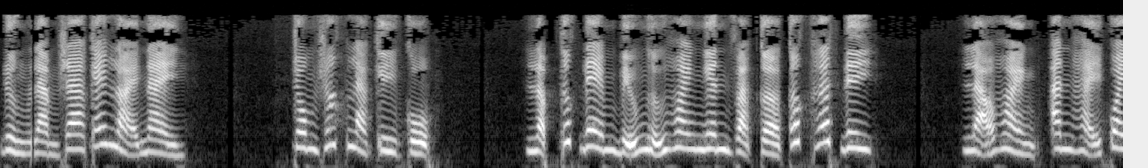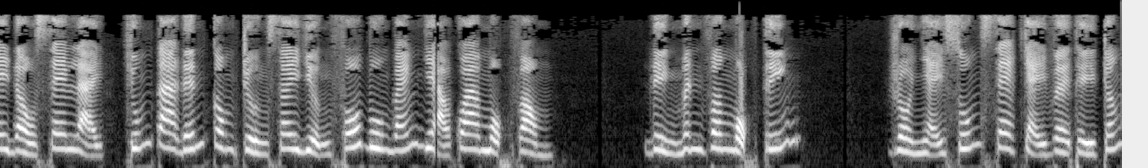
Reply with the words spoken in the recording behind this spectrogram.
đừng làm ra cái loại này. Trông rất là kỳ cục. Lập tức đem biểu ngữ hoan nghênh và cờ cất hết đi. Lão Hoàng, anh hãy quay đầu xe lại, chúng ta đến công trường xây dựng phố buôn bán dạo qua một vòng. Điền Minh Vân một tiếng. Rồi nhảy xuống xe chạy về thị trấn.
